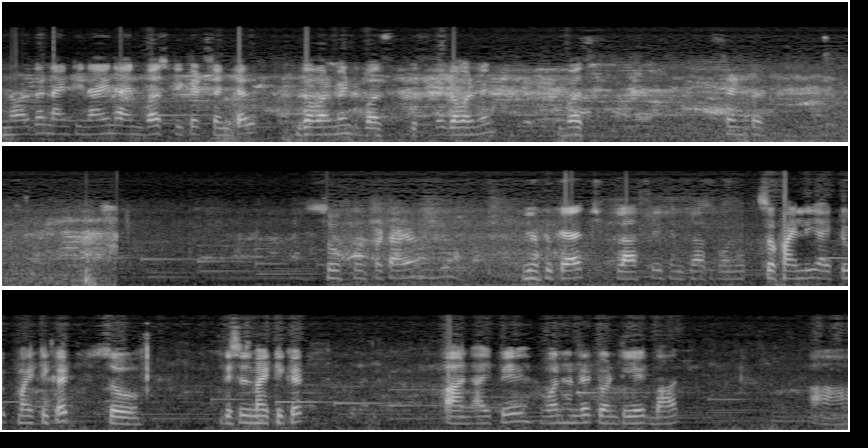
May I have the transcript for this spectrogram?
Northern 99 and bus ticket center, government bus. Government bus center. So for Pattaya, we have to catch class 6 and class 1. So finally I took my ticket. So this is my ticket and I pay 128 baht, uh,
